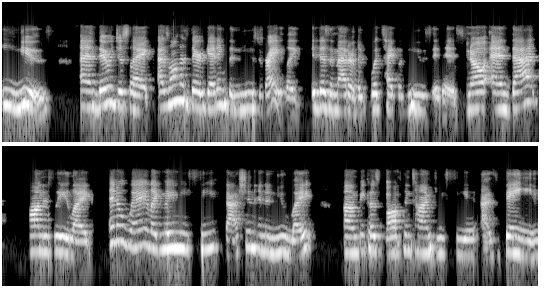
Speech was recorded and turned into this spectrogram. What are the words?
e-news and they were just like as long as they're getting the news right like it doesn't matter like what type of news it is you know? And that honestly like in a way like made me see fashion in a new light um, because oftentimes we see it as vain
